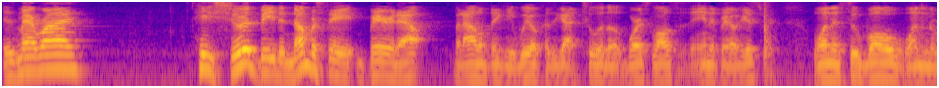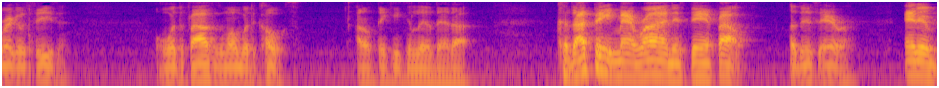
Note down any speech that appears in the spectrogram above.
Is Matt Ryan? He should be. The number say bear it out, but I don't think he will because he got two of the worst losses in NFL history. One in the Super Bowl, one in the regular season. One with the Falcons, one with the Colts. I don't think he can live that up. Because I think Matt Ryan is Dan Fouts of this era. And if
